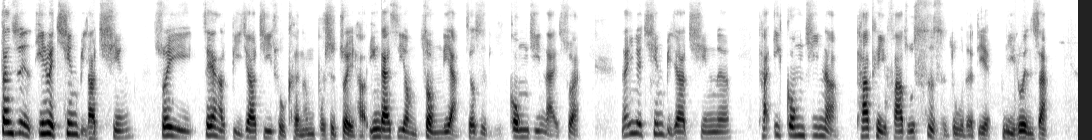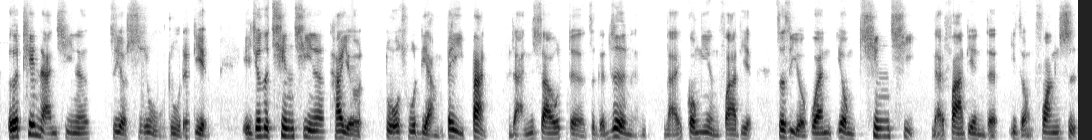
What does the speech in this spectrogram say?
但是因为氢比较轻。所以这样比较基础可能不是最好，应该是用重量，就是以公斤来算。那因为氢比较轻呢，它一公斤呢、它可以发出四十度的电，理论上，而天然气呢只有十五度的电，也就是氢气呢，它有多出两倍半燃烧的这个热能来供应发电，这是有关用氢气来发电的一种方式。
